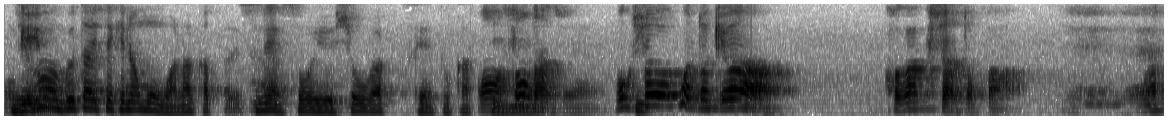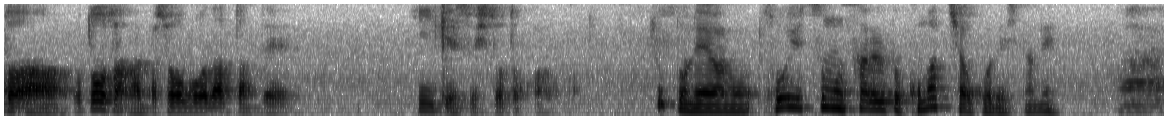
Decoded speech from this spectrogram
自分は具体的なもんはなかったですね。うんそういう小学生とかっていうあそうなんですね。僕、小学校の時は、科学者とか、えあとは、お父さんがやっぱ消防だったんで、火消す人とか。ちょっとね、あの、そういう質問されると困っちゃう子でしたね。は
